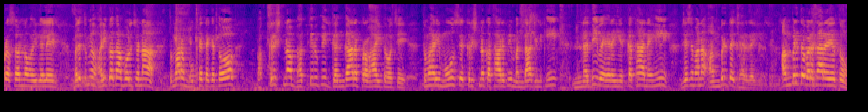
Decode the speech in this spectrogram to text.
প্রসন্ন হয়ে গেলেন বলে তুমি হরি কথা বলছো না তোমার মুখে থেকে তো भ- कृष्ण भक्ति रूपी गंगार प्रवाहित होचे तुम्हारी मुंह से कृष्ण कथा रूपी मंदाकिनी की नदी बह रही है कथा नहीं जैसे माना अमृत झर रही है अमृत बरसा रहे हो तुम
